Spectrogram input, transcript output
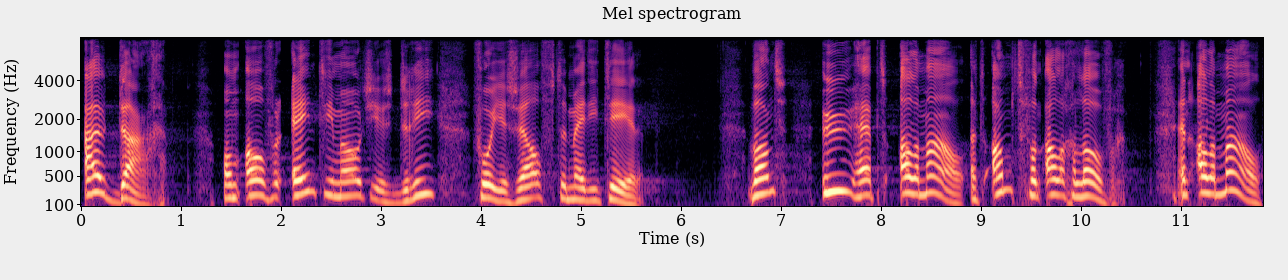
uitdagen om over 1 Timotheus 3 voor jezelf te mediteren. Want u hebt allemaal het ambt van alle gelovigen. En allemaal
